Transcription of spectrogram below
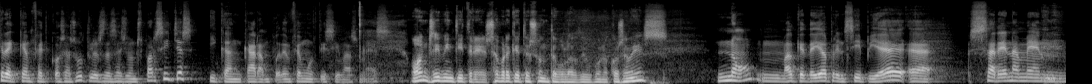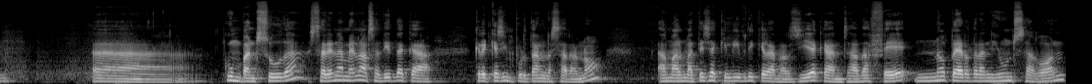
Crec que hem fet coses útils des de Junts per Sitges i que encara en podem fer moltíssimes més. 11 i 23. Sobre aquest assumpte voleu dir alguna cosa més? No, mm, el que et deia al principi, eh? eh serenament eh, convençuda, serenament en el sentit de que crec que és important la serenor, amb el mateix equilibri que l'energia que ens ha de fer no perdre ni un segon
